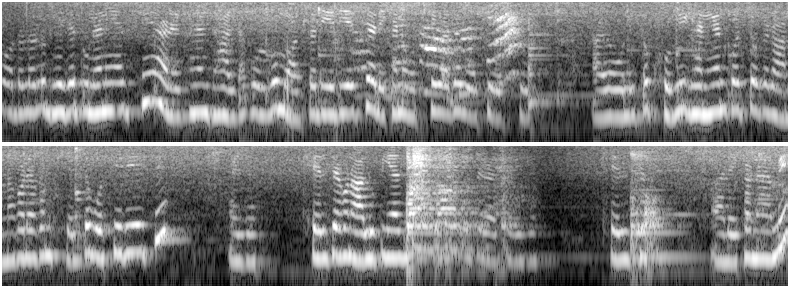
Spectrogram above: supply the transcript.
পটল আলু ভেজে তুলে নিয়েছি আর এখানে ঝালটা করব মশলা দিয়ে দিয়েছি আর এখানে উচ্ছে ভাজা বসিয়েছি। আর অলি তো খুবই ঘ্যান ঘ্যান করছে, ওকে রান্নাঘরে এখন খেলতে বসিয়ে দিয়েছি। এই যে, খেলছে এখন আলু, পেঁয়াজ বসে গেছে এই যে খেলছে। আর এখানে আমি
